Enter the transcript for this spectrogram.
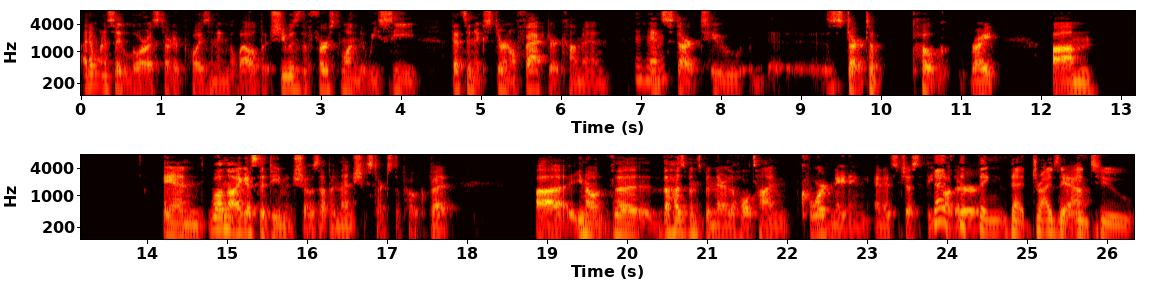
I don't want to say Laura started poisoning the well, but she was the first one that we see that's an external factor come in Mhm. and start to uh, start to poke, right? Um, and well, no, I guess the demon shows up and then she starts to poke, but uh, you know, the the husband's been there the whole time coordinating, and it's just the That's other the thing that drives it Yeah. into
